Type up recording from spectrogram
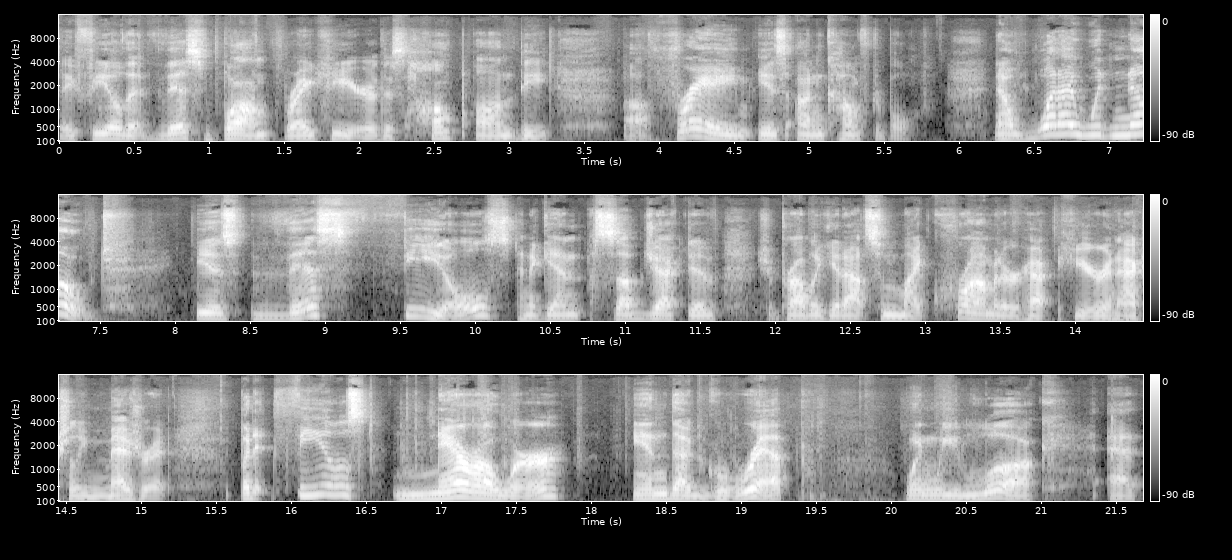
They feel that this bump right here, this hump on the uh, frame is uncomfortable. Now, what I would note is this feels, and again, subjective, should probably get out some micrometer here and actually measure it, but it feels narrower in the grip when we look at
